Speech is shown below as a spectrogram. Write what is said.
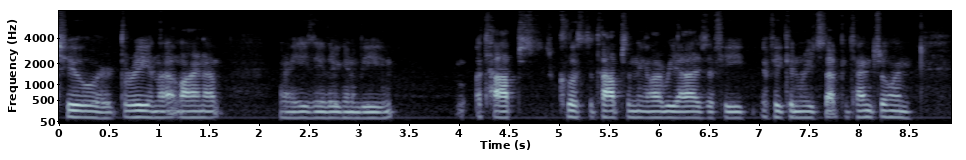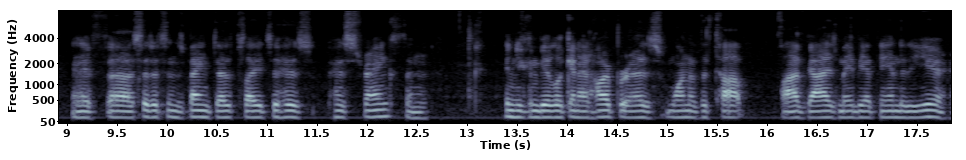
two or three in that lineup, you know, he's either going to be a tops close to tops in the RBIs if he if he can reach that potential and and if uh, Citizens Bank does play to his his strengths then then you can be looking at Harper as one of the top five guys maybe at the end of the year.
